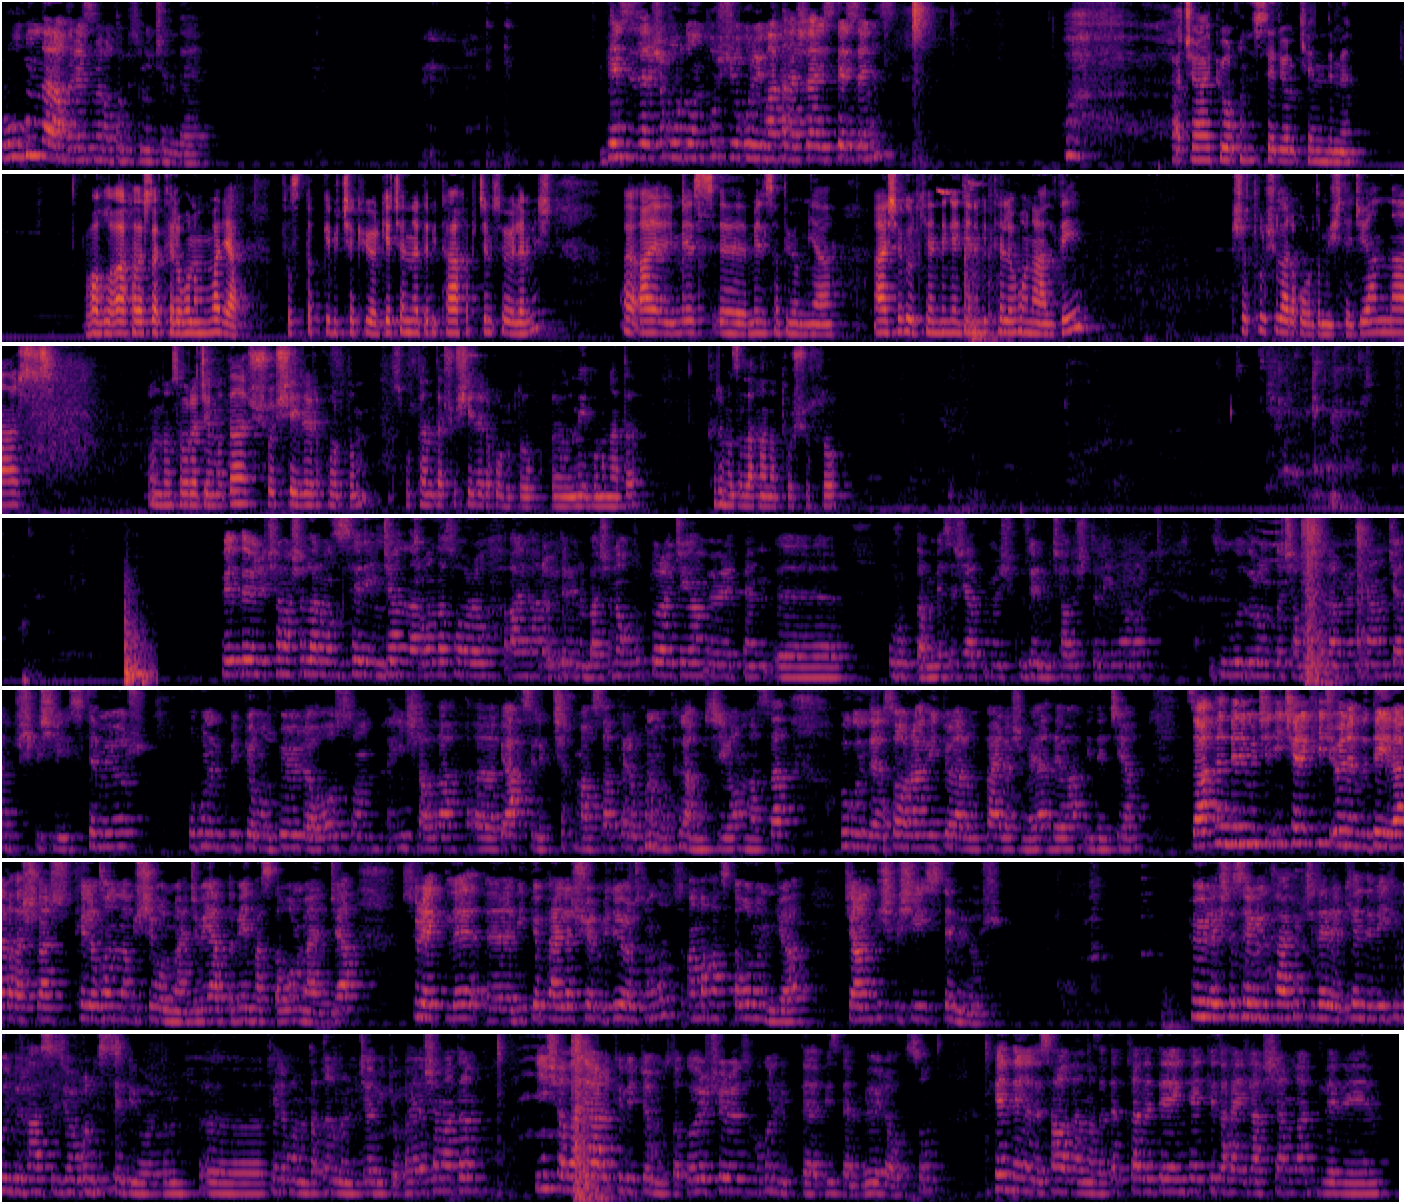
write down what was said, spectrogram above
Ruhum daraldı resmen otobüsün içinde. Ben sizlere şu kurduğum turşuyu kurayım arkadaşlar isterseniz. Acayip yorgun hissediyorum kendimi. Vallahi arkadaşlar telefonum var ya fıstık gibi çekiyor. Geçenlerde bir takipçim söylemiş. Ay, Melis, e, Melisa diyorum ya. Ayşegül kendine yeni bir telefon aldı. Şu turşuları kurdum işte canlar. Ondan sonra cama da şu şeyleri kurdum. Sultan da şu şeyleri kurdu. Ee, ne bunun adı? Kırmızı lahana turşusu. Ben de önce çamaşırlarımızı sereyim canlar. Ondan sonra Ayhan'ı ödevinin başına oturtturacağım. Öğretmen e, gruptan mesaj atmış. Güzel bir çalıştırayım onu. İki gündür da çalıştıramıyorum. Yani canım hiçbir şey istemiyor. Bugünlük videomuz böyle olsun. İnşallah e, bir aksilik çıkmazsa, telefonumu falan bir şey olmazsa bugünden sonra videolarımı paylaşmaya devam edeceğim. Zaten benim için içerik hiç önemli değil arkadaşlar. Telefonuma bir şey olmayınca veyahut da ben hasta olmayınca sürekli e, video paylaşıyorum biliyorsunuz. Ama hasta olunca canım hiçbir şey istemiyor. Öyle işte sevgili takipçilerim kendimi iki gündür halsiz yorgun hissediyordum. Ee, telefonumda kırılınca video paylaşamadım. İnşallah yarınki videomuzda görüşürüz. Bugünlük de bizden böyle olsun. Kendinize sağlığınıza dikkat edin. Herkese hayırlı akşamlar dilerim.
